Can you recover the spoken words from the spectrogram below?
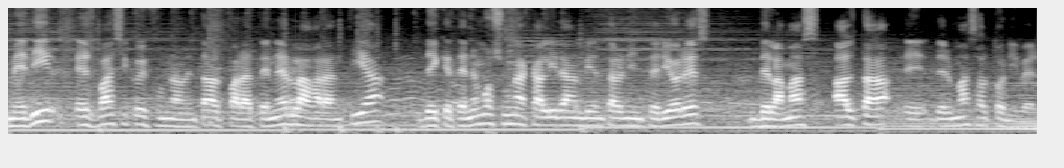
Medir es básico y fundamental para tener la garantía de que tenemos una calidad ambiental en interiores de la más alta, eh, del más alto nivel.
